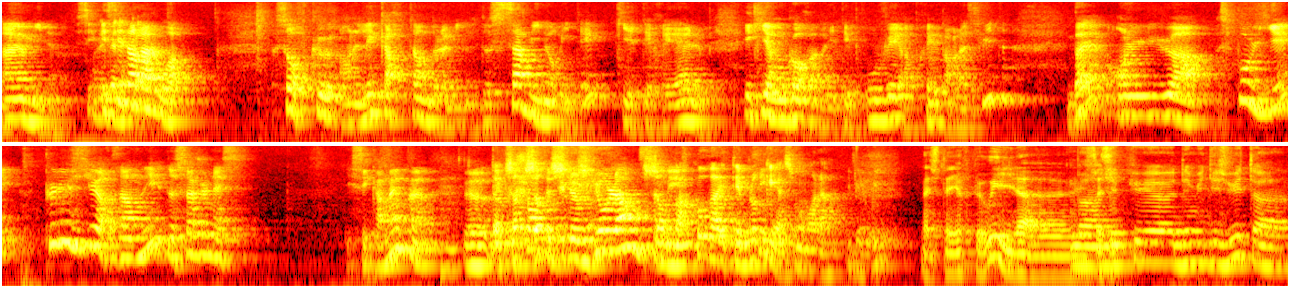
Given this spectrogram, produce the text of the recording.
à un mineur. Et c'est dans la loi. Sauf que en l'écartant de, la de sa minorité, qui était réelle et qui a encore été prouvée après par la suite, ben, on lui a spolié plusieurs années de sa jeunesse. Et c'est quand même euh, Donc chose violence. Son mais- parcours a été bloqué à ce moment-là. Eh oui. Bah, C'est-à-dire que oui, il a. Bah, ça, c'est- depuis euh, 2018, euh,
